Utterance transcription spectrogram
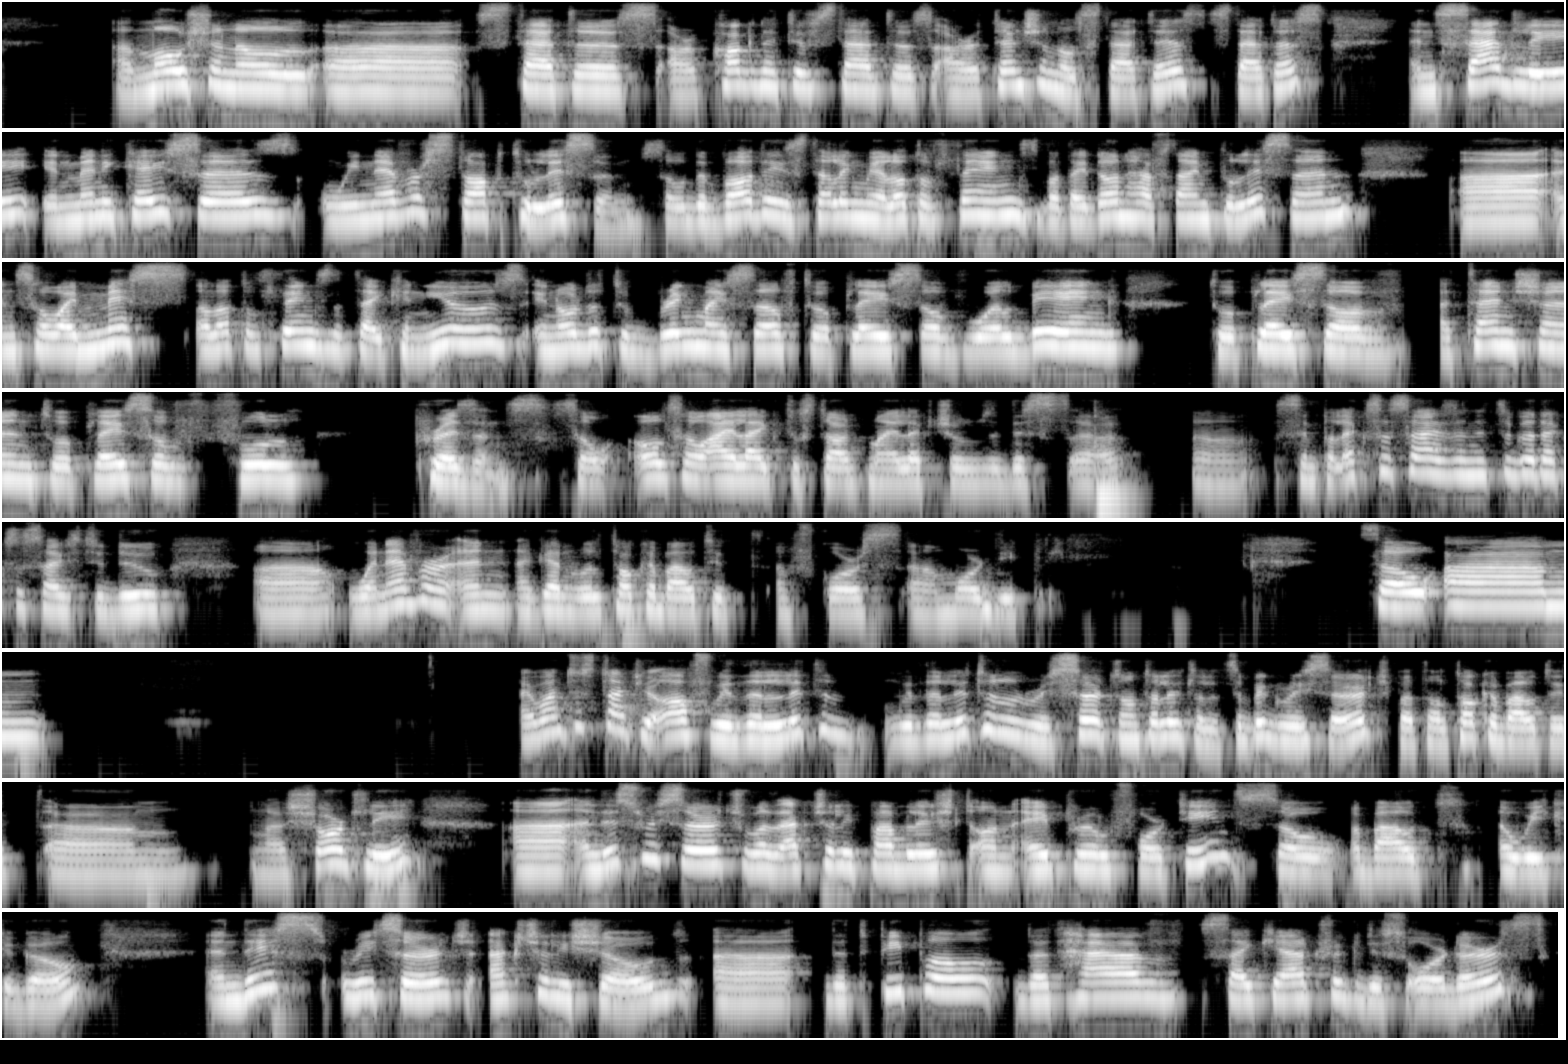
emotional uh, status, our cognitive status, our attentional status, status. And sadly, in many cases, we never stop to listen. So the body is telling me a lot of things, but I don't have time to listen. Uh, and so I miss a lot of things that I can use in order to bring myself to a place of well-being, to a place of attention, to a place of full presence. So also I like to start my lectures with this uh, uh, simple exercise and it's a good exercise to do uh, whenever. And again, we'll talk about it, of course, uh, more deeply. So um, I want to start you off with a little with a little research, not a little, it's a big research, but I'll talk about it um, uh, shortly. Uh, and this research was actually published on April 14th, so about a week ago. And this research actually showed uh, that people that have psychiatric disorders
